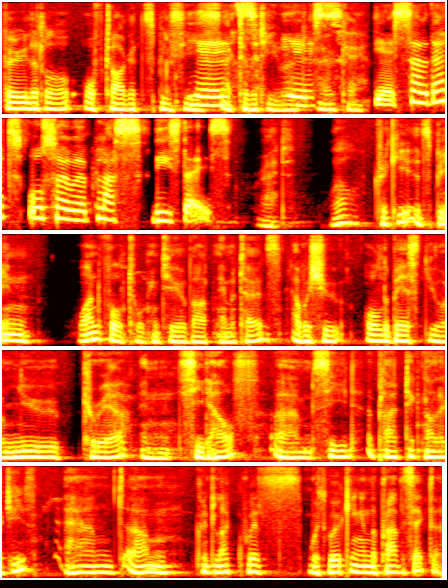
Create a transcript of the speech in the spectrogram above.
very little off-target species yes, activity, right? Yes. Okay. Yes. So that's also a plus these days. Right. Well, Driekie, it's been wonderful talking to you about nematodes. I wish you all the best your new career in seed health, um, seed applied technologies, and um, good luck with with working in the private sector.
